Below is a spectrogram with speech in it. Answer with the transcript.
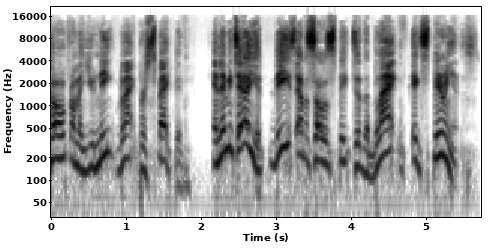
told from a unique black perspective. And let me tell you, these episodes speak to the black experience.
